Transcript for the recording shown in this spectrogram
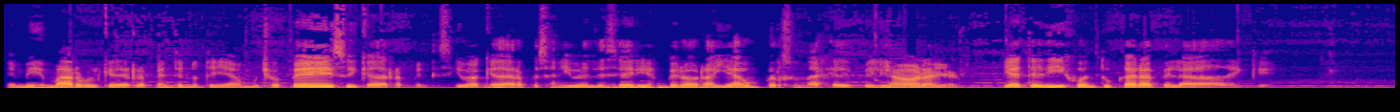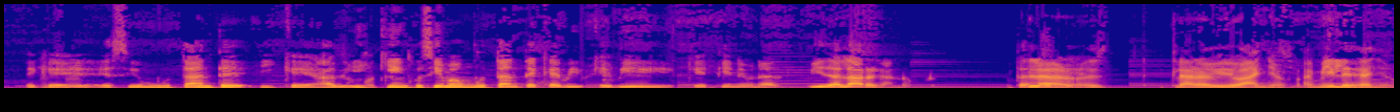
de Miss Marvel que de repente no tenía mucho peso y que de repente se iba a quedar pues a nivel de series, pero ahora ya un personaje de película Ahora ya. ya te dijo en tu cara pelada de que de que es un mutante y que ha- y que inclusive un mutante que vi, que vi que tiene una vida larga, ¿no? Mutante Claro, que- es, claro, ha habido años, hay miles de años,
